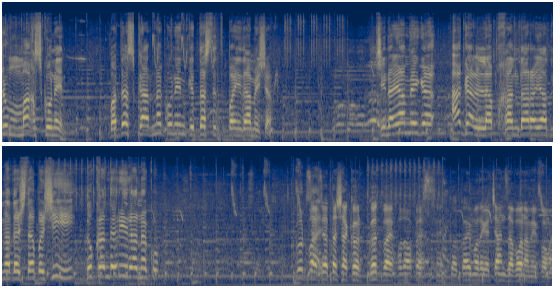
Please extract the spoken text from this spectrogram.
رو مغز کنین. با دست کار نکنین که دستت بایده میشه. چینایا میگه اگر لبخنده را یاد نداشته باشی دکانداری را نکن. گود بای زیاد تشکر. گود بای خداحافظ. کاکای ما دیگه چند زبان هم می‌فهمن.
